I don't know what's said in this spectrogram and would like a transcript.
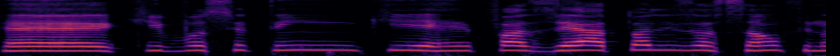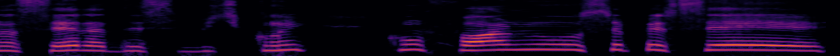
é que você tem que fazer a atualização financeira desse Bitcoin conforme o CPC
